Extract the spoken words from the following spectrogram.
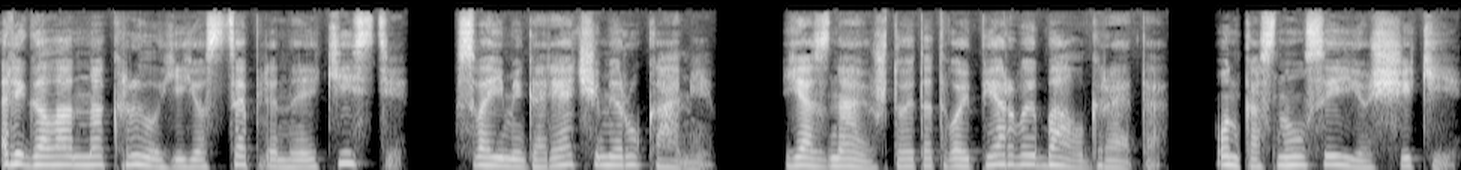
Регалан накрыл ее сцепленные кисти своими горячими руками. «Я знаю, что это твой первый бал, Грета». Он коснулся ее щеки.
